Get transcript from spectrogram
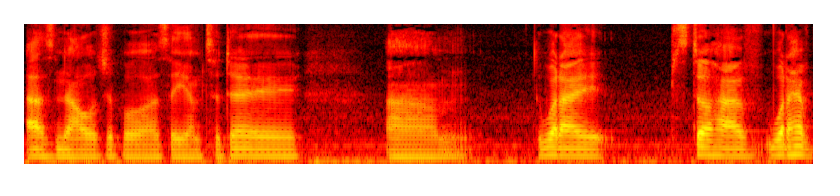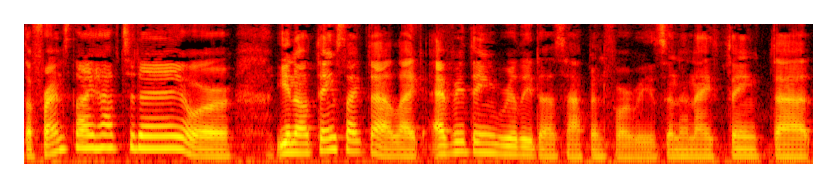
as knowledgeable as I am today? Um, would I still have would I have the friends that I have today or you know things like that. Like everything really does happen for a reason. And I think that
